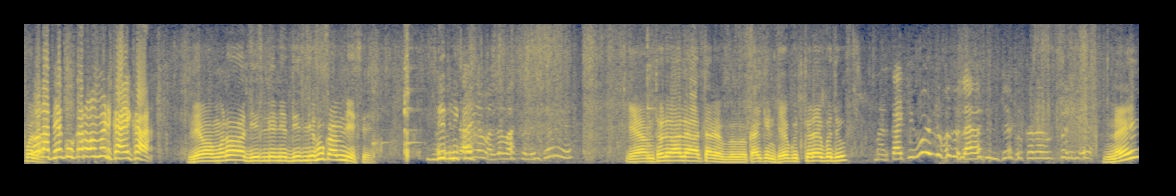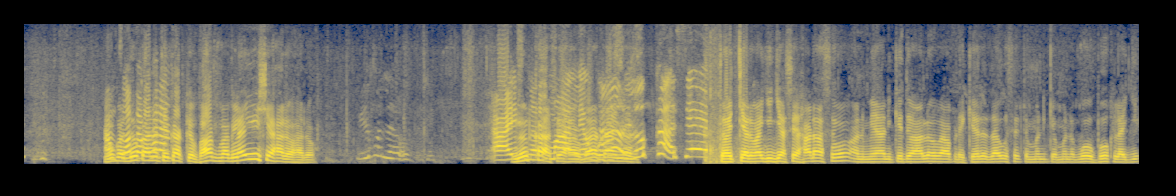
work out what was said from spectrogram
પોલા? ભેગું કરવા મળી ખાઈ ખા લેવા મળો આ દીદલી ને દીદલી શું કામની છે? એમ થોડું હાલે આ તારે કાંઈક ભેગું કરાય બધું. નહીં? હું કોઈ તો ભાગ ભાગ લાવી છે હારો હારો. તો અત્યારે વાગી ગયા છે સાડાસો અને મેં આને કીધું હાલો હવે આપણે ઘરે જવું છે. તો મને કે મને બહુ ભૂખ લાગી.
